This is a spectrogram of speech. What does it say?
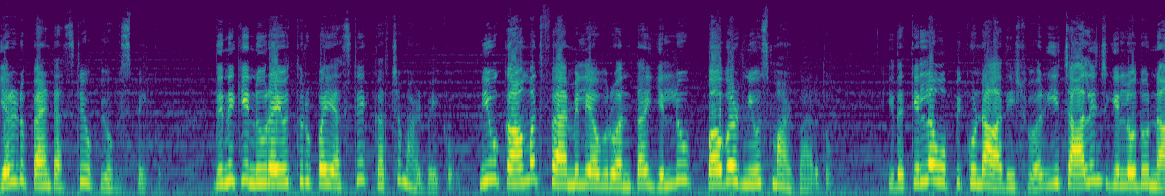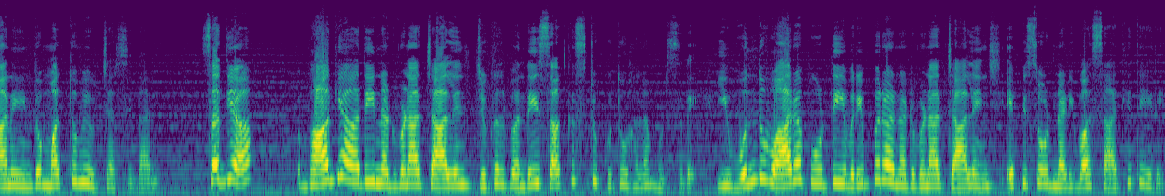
ಎರಡು ಪ್ಯಾಂಟ್ ಅಷ್ಟೇ ಉಪಯೋಗಿಸಬೇಕು. ದಿನಕ್ಕೆ ನೂರೈವತ್ತು ರೂಪಾಯಿ ಅಷ್ಟೇ ಖರ್ಚು ಮಾಡಬೇಕು. ನೀವು ಕಾಮತ್ ಫ್ಯಾಮಿಲಿ ಅವರು ಅಂತ ಎಲ್ಲೂ ಪವರ್ ನ್ಯೂಸ್ ಮಾಡಬಾರದು. ಇದಕ್ಕೆಲ್ಲ ಒಪ್ಪಿಕೊಂಡ ಆದೇಶ್ವರ್ ಈ ಚಾಲೆಂಜ್ ಗೆಲ್ಲೋದು ನಾನೇ ಎಂದು ಮತ್ತೊಮ್ಮೆ ಉಚ್ಚರಿಸಿದ್ದಾನೆ. ಸದ್ಯ ಭಾಗ್ಯ ಆದಿ ನಡುವಣ ಚಾಲೆಂಜ್ ಜುಗಲ್ಬಂದಿ ಸಾಕಷ್ಟು ಕುತೂಹಲ ಮೂಡಿಸಿದೆ. ಈ ಒಂದು ವಾರ ಪೂರ್ತಿ ಇವರಿಬ್ಬರ ನಡುವಣ ಚಾಲೆಂಜ್ ಎಪಿಸೋಡ್ ನಡೆಯುವ ಸಾಧ್ಯತೆ ಇದೆ.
